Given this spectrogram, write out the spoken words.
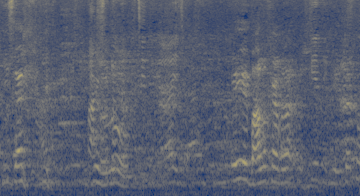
কি স্যার এই ভালো ক্যামেরা এটা তো।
